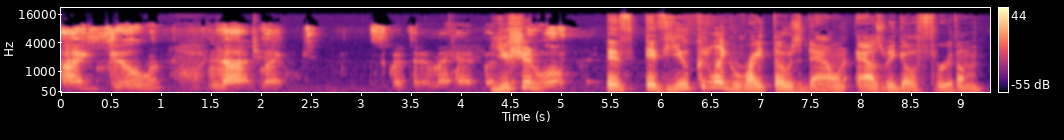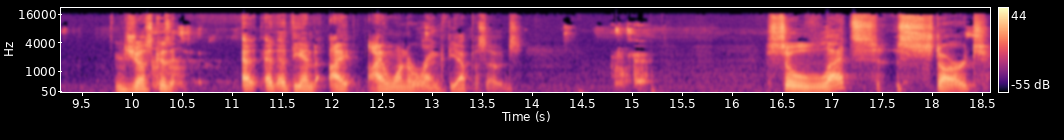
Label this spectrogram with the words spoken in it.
I do not like scripted in my head, but You should- duel, If if you could like write those down as we go through them, just because Mhm. at, at at the end I I want to rank the episodes. Okay. So let's start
